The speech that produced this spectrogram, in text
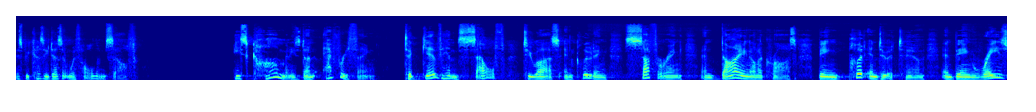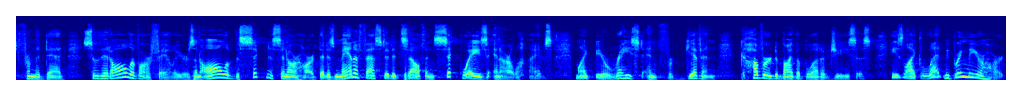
is because he doesn't withhold himself. He's come and he's done everything to give himself to us, including suffering and dying on a cross, being put into a tomb, and being raised from the dead, so that all of our failures and all of the sickness in our heart that has manifested itself in sick ways in our lives might be erased and forgiven, covered by the blood of Jesus. He's like, Let me, bring me your heart,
